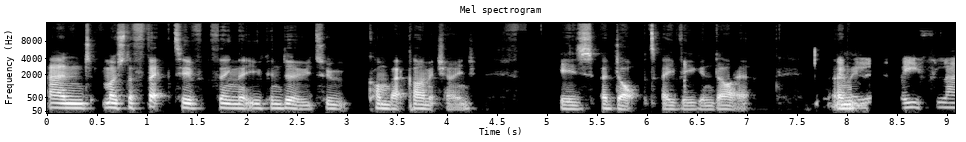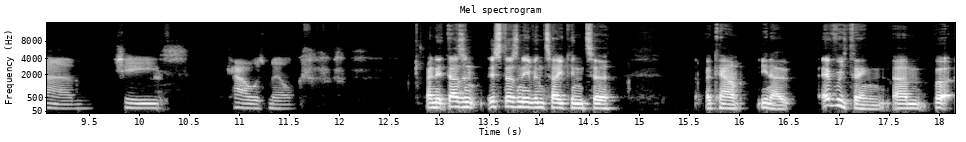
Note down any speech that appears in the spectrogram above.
and most effective thing that you can do to combat climate change is adopt a vegan diet I and mean, beef, lamb, cheese, cow's milk. and it doesn't. This doesn't even take into account, you know, everything. Um, but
